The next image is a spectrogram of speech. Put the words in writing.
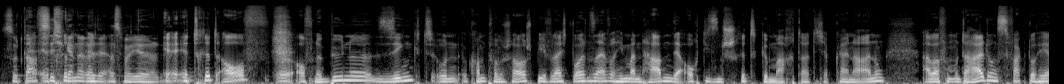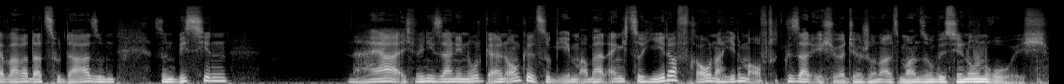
So darf Er sich tritt- generell er- erstmal jeder. Er, er tritt auf äh, auf einer Bühne, singt und kommt vom Schauspiel. Vielleicht wollten sie einfach jemanden haben, der auch diesen Schritt gemacht hat. Ich habe keine Ahnung. Aber vom Unterhaltungsfaktor her war er dazu da, so ein, so ein bisschen, naja, ich will nicht sagen, den notgeilen Onkel zu geben, aber er hat eigentlich zu jeder Frau nach jedem Auftritt gesagt, ich werde hier schon als Mann so ein bisschen unruhig.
